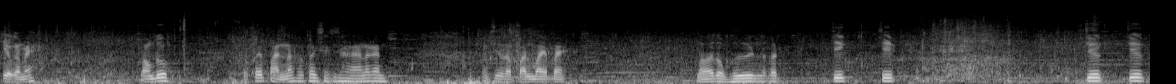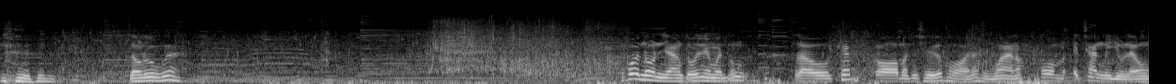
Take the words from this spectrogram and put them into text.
เกี่ยวกันไหมลองดูค่อยปั่นนะค่อยๆช้าๆแล้วกันบางทีเราปั่นไวไป รอให้ตกพื้นแล้วก็จิกจิกจึกจึกลองดูเพื่อนเพราะนนยางตัวนี้มันต้องเราแค่กอมันเฉยๆก็พอนะผมว่าเนาะเพราะว่าแอคชั่นมีอยู่แล้ว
